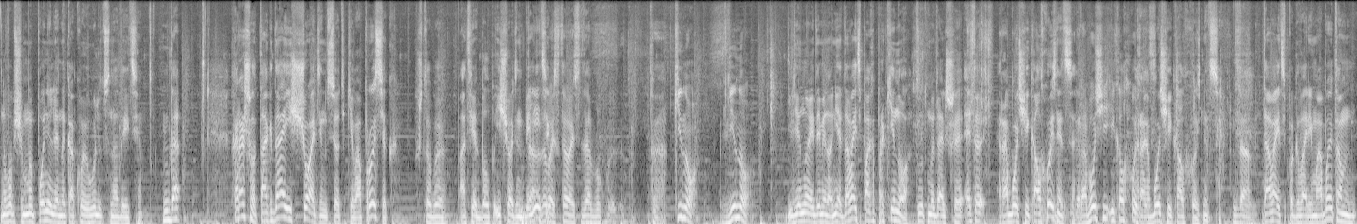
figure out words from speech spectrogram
Ну, в общем, мы поняли, на какую улицу надо идти. Да. Хорошо, тогда еще один все-таки вопросик, чтобы ответ был еще один билетик. Да, давайте, давайте, да, буквы. Так, кино, вино, Вино и домино. Нет, давайте пока про кино. Тут мы дальше. Это рабочие колхозницы. Рабочие и колхозницы. Рабочие колхозницы. Да. Давайте поговорим об этом.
